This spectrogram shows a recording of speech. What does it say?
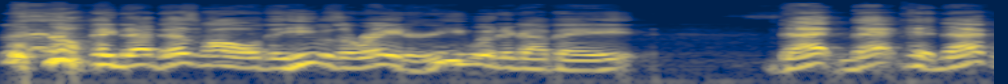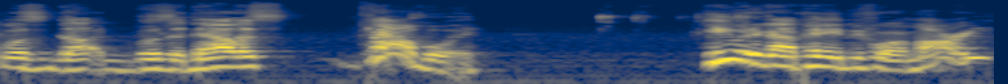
like that. That's my whole thing. He was a Raider. He wouldn't have got paid. Dak Dak Dak was was a Dallas Cowboy. He would have got paid before Amari.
